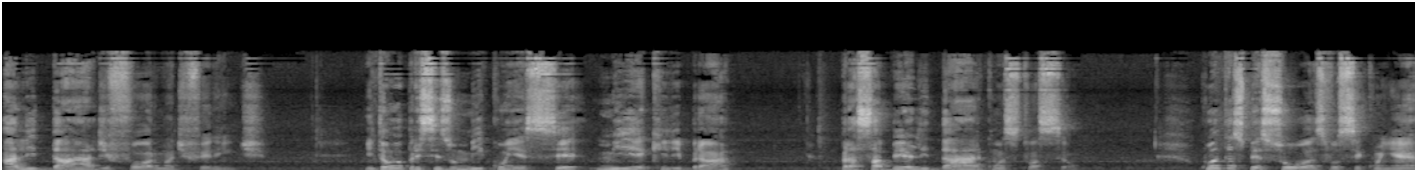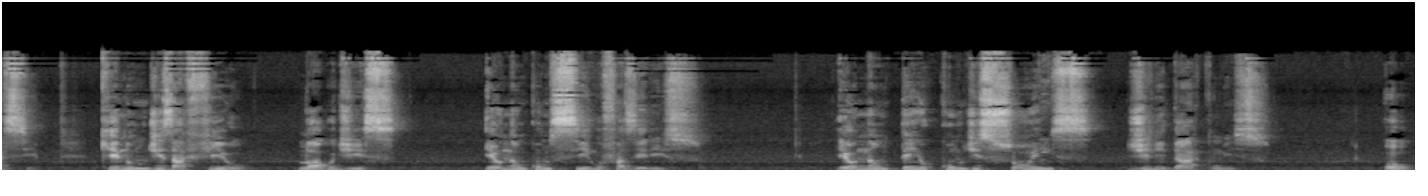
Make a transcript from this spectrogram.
a lidar de forma diferente. Então eu preciso me conhecer, me equilibrar para saber lidar com a situação. Quantas pessoas você conhece que num desafio logo diz: eu não consigo fazer isso. Eu não tenho condições de lidar com isso. Ou,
